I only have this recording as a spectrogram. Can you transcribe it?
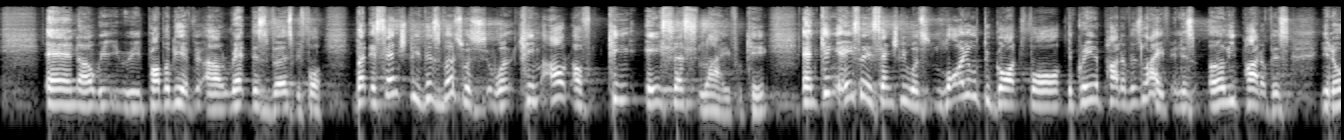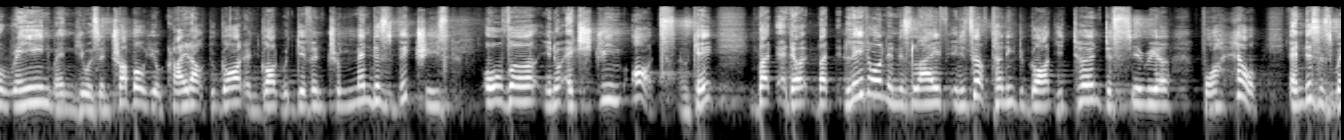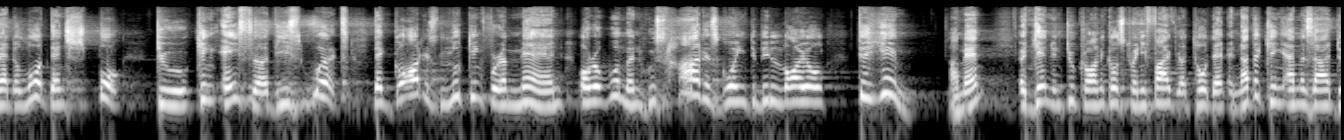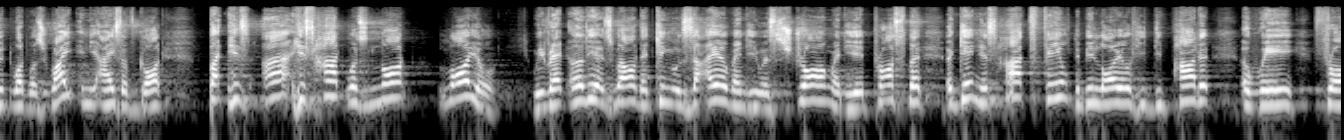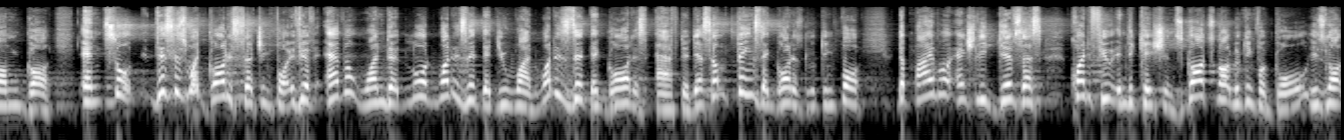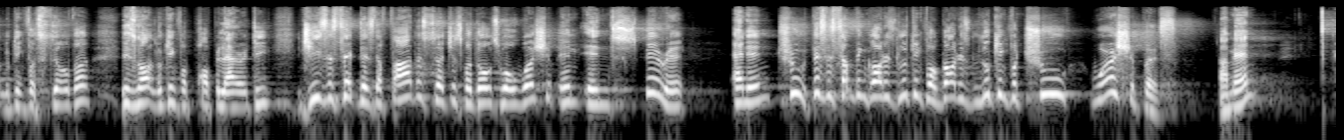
and uh, we, we probably have uh, read this verse before. But essentially, this verse was what came out of King Asa's life, okay? And King Asa essentially was loyal to God for the greater part of his life. In his early part of his, you know, reign, when he was in trouble, he cried out to God, and God would give him tremendous victories over, you know, extreme odds, okay? But, but later on in his life, instead of turning to God, he turned to Syria for help. And this is where the Lord then spoke to King Asa these words that God is looking for a man or a woman whose heart is going to be loyal to him. Amen. Again, in 2 Chronicles 25, we are told that another king, Amaziah, did what was right in the eyes of God, but his, uh, his heart was not loyal. We read earlier as well that King Uzziah, when he was strong, when he had prospered, again, his heart failed to be loyal. He departed away from God. And so, this is what God is searching for. If you've ever wondered, Lord, what is it that you want? What is it that God is after? There are some things that God is looking for. The Bible actually gives us quite a few indications. God's not looking for gold, He's not looking for silver, He's not looking for popularity. Jesus said this the Father searches for those who will worship Him in spirit and in truth. This is something God is looking for. God is looking for true worshippers. Amen.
